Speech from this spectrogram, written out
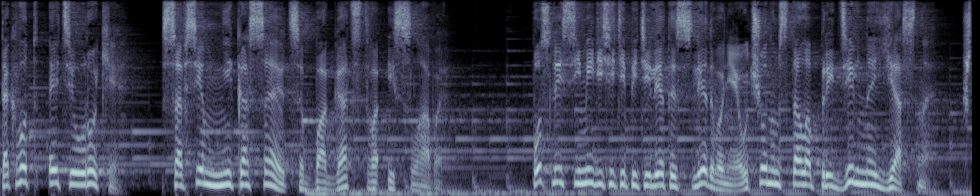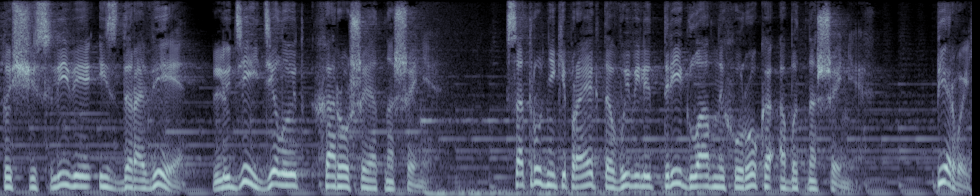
Так вот, эти уроки совсем не касаются богатства и славы. После 75 лет исследования ученым стало предельно ясно – что счастливее и здоровее людей делают хорошие отношения. Сотрудники проекта вывели три главных урока об отношениях. Первый.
